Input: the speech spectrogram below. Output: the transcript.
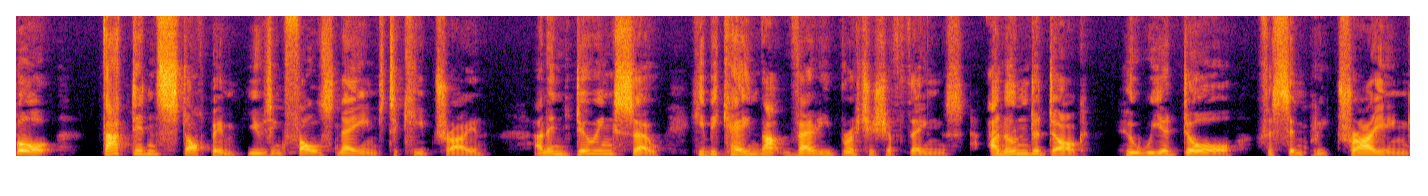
But that didn't stop him using false names to keep trying, and in doing so, he became that very British of things, an underdog who we adore for simply trying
